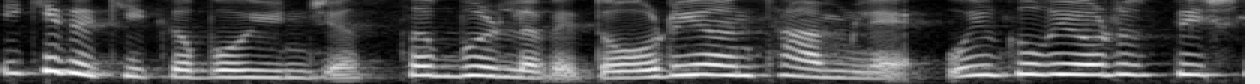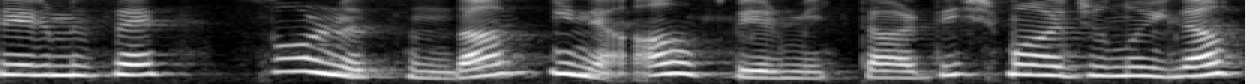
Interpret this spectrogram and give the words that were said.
2 dakika boyunca sabırla ve doğru yöntemle uyguluyoruz dişlerimize. Sonrasında yine az bir miktar diş macunuyla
